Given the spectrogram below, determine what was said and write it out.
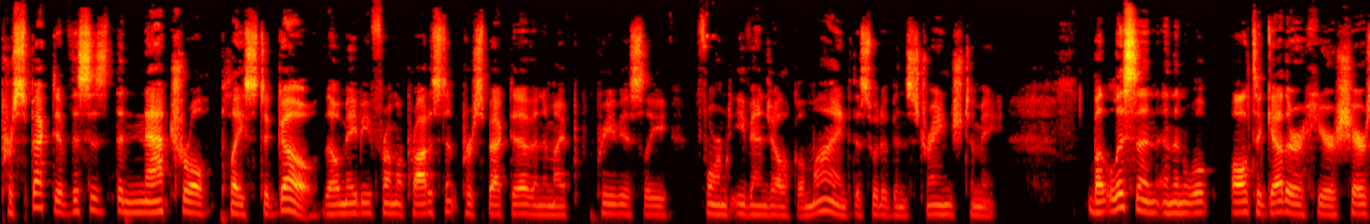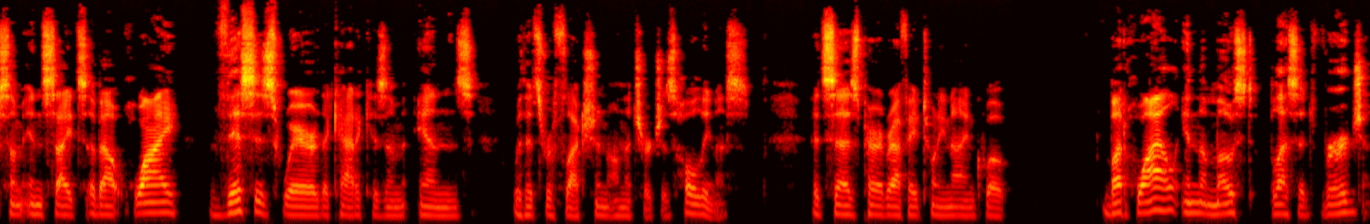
perspective, this is the natural place to go, though maybe from a Protestant perspective and in my previously formed evangelical mind, this would have been strange to me. But listen, and then we'll all together here share some insights about why this is where the Catechism ends with its reflection on the Church's holiness. It says, paragraph 829, quote, But while in the most blessed Virgin,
